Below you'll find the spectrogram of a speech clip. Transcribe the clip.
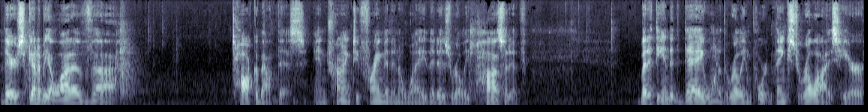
There's going to be a lot of uh, talk about this and trying to frame it in a way that is really positive. But at the end of the day, one of the really important things to realize here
